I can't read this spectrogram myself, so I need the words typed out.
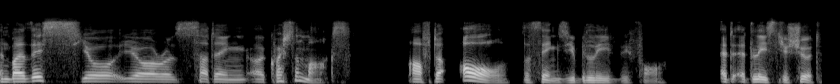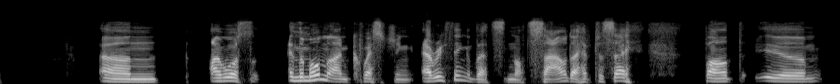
And by this you're you're setting uh, question marks after all the things you believed before. At, at least you should. And I was, in the moment, I'm questioning everything. That's not sound, I have to say. But um,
